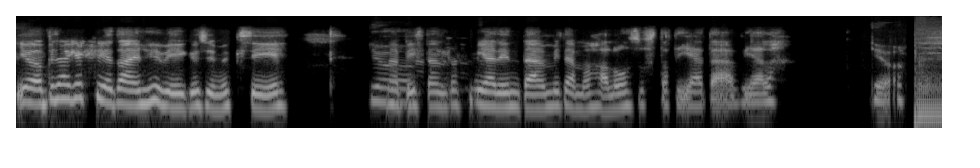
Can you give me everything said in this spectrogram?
Joo, pitää keksiä jotain hyviä kysymyksiä. Joo. Mä pistän tästä mietintään, mitä mä haluan susta tietää vielä. Joo.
